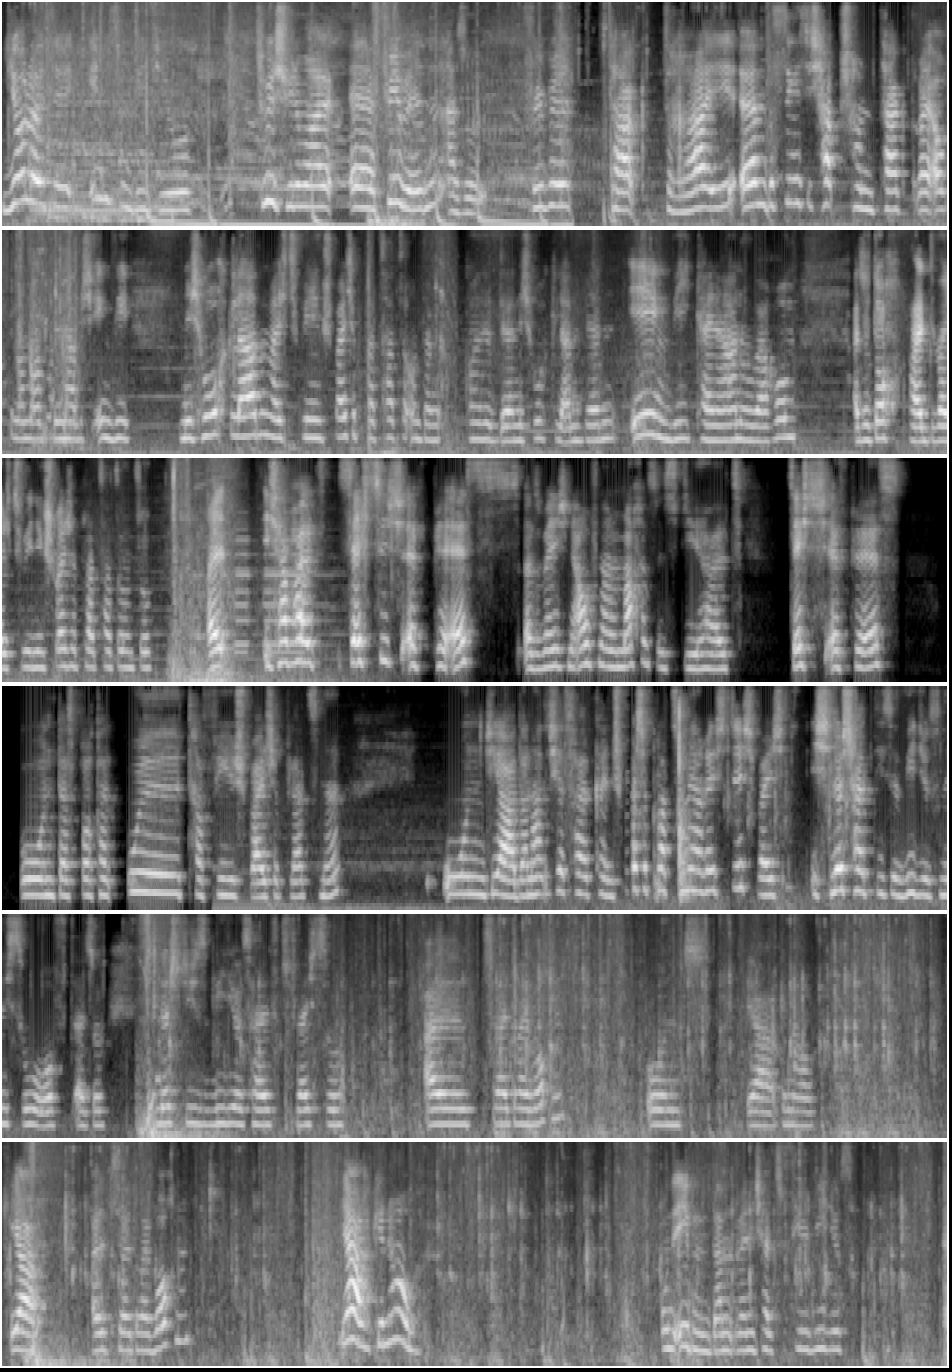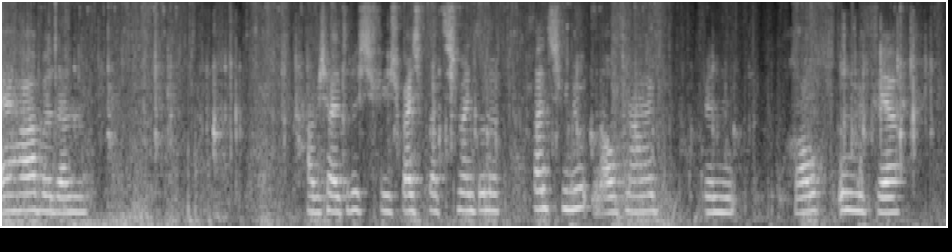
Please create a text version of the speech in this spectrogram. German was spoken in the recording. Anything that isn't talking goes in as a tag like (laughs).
Jo Leute, in diesem Video tue ich wieder mal äh, Freebilden, also Freebild Tag 3. Ähm, das Ding ist, ich habe schon Tag 3 aufgenommen, aber den habe ich irgendwie nicht hochgeladen, weil ich zu wenig Speicherplatz hatte und dann konnte der nicht hochgeladen werden. Irgendwie, keine Ahnung warum. Also doch, halt, weil ich zu wenig Speicherplatz hatte und so. Weil ich habe halt 60 FPS, also wenn ich eine Aufnahme mache, ist die halt 60 FPS und das braucht halt ultra viel Speicherplatz, ne? Und ja, dann hatte ich jetzt halt keinen Speicherplatz mehr richtig, weil ich, ich lösche halt diese Videos nicht so oft. Also ich lösche diese Videos halt vielleicht so all zwei, drei Wochen. Und ja, genau. Ja, all zwei, drei Wochen. Ja, genau. Und eben, dann, wenn ich halt zu viele Videos äh, habe, dann habe ich halt richtig viel Speicherplatz. Ich meine, so eine 20 Minuten Aufnahme braucht ungefähr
